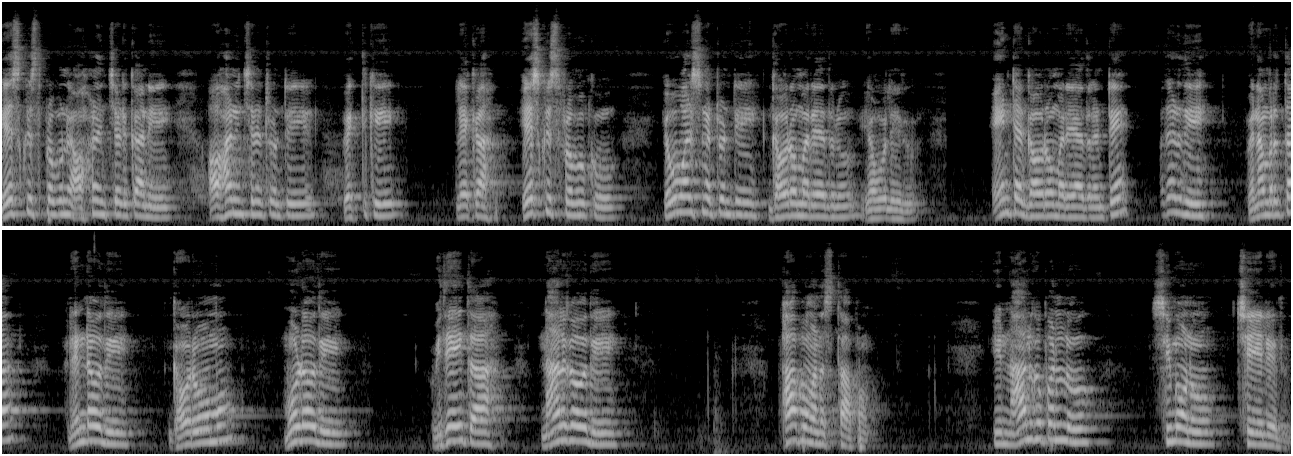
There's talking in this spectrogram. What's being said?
యేసుక్రీస్తు ప్రభుని ఆహ్వానించాడు కానీ ఆహ్వానించినటువంటి వ్యక్తికి లేక యేసుక్రీస్తు ప్రభువుకు ఇవ్వవలసినటువంటి గౌరవ మర్యాదలు ఇవ్వలేదు. ఏంటి ఆ గౌరవ మర్యాదలు అంటే మొదటిది వినమ్రత రెండవది గౌరవము మూడవది విధేయత నాలుగవది పాప మనస్తాపం. ఈ నాలుగు పనులు సిమోను చేయలేదు.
